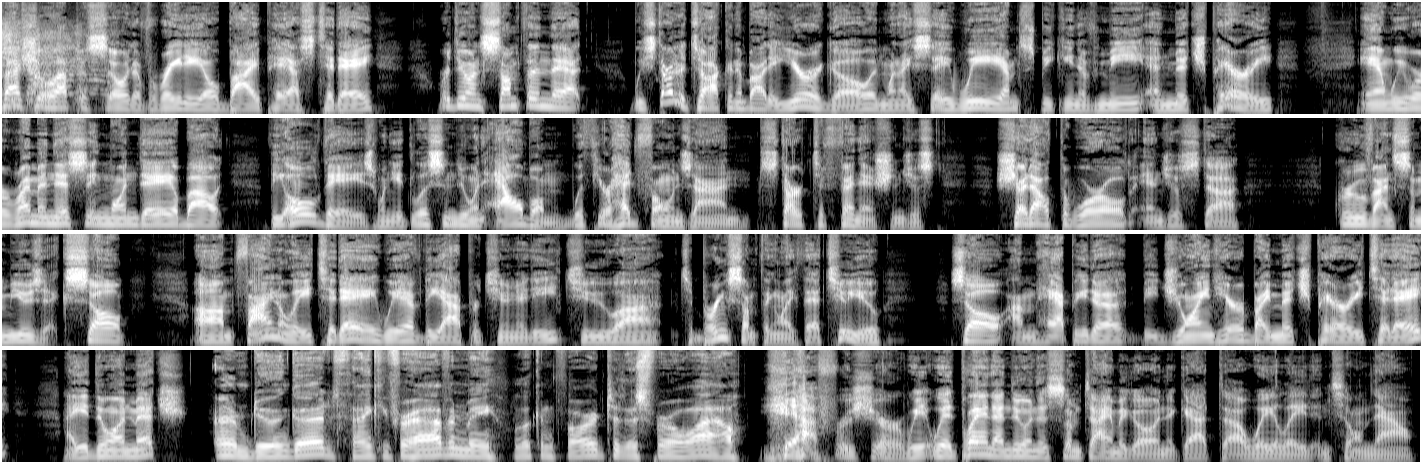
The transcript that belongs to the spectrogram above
Special episode of Radio Bypass today. We're doing something that we started talking about a year ago, and when I say we, I'm speaking of me and Mitch Perry. And we were reminiscing one day about the old days when you'd listen to an album with your headphones on, start to finish, and just shut out the world and just uh, groove on some music. So, um, finally, today we have the opportunity to uh, to bring something like that to you. So I'm happy to be joined here by Mitch Perry today. How you doing, Mitch? I'm doing good. Thank you for having me. Looking forward to this for a while. Yeah, for sure. We, we had planned on doing this some time ago and it got uh, waylaid until now.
